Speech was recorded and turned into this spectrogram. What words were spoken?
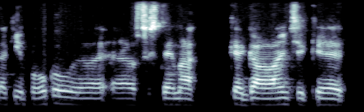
daqui a pouco. É, é o sistema que garante que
